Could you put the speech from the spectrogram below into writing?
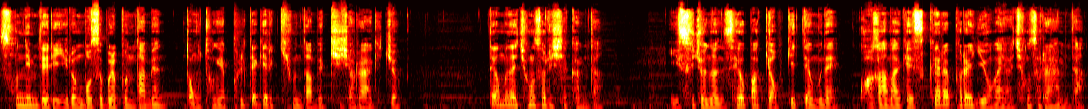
손님들이 이런 모습을 본다면 똥통에 풀떼기를 키운다면 기절을 하겠죠? 때문에 청소를 시작합니다. 이 수조는 새우밖에 없기 때문에 과감하게 스크래퍼를 이용하여 청소를 합니다.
